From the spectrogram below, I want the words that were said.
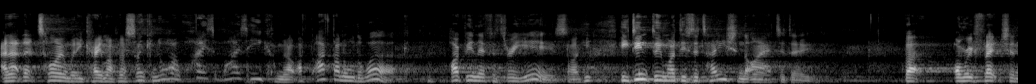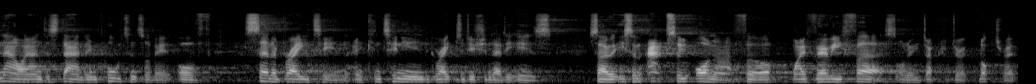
And at that time when he came up, and I was thinking, oh, why, is, why is he coming up? I've, I've done all the work. I've been there for three years. Like he, he didn't do my dissertation that I had to do. But on reflection now, I understand the importance of it, of celebrating and continuing the great tradition that it is. So it's an absolute honour for my very first honorary doctorate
